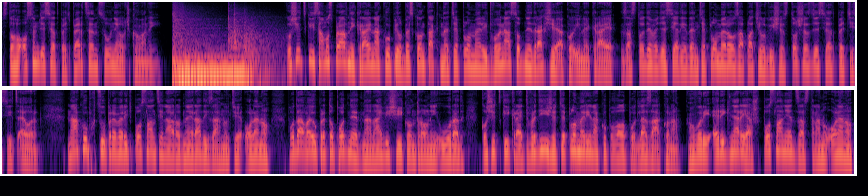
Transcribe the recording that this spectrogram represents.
z toho 85% sú neočkovaní. Košický samozprávny kraj nakúpil bezkontaktné teplomery dvojnásobne drahšie ako iné kraje. Za 191 teplomerov zaplatil vyše 165 tisíc eur. Nákup chcú preveriť poslanci Národnej rady za hnutie Oľano. Podávajú preto podnet na najvyšší kontrolný úrad. Košický kraj tvrdí, že teplomery nakupoval podľa zákona. Hovorí Erik Ňariaš, poslanec za stranu Oľano.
